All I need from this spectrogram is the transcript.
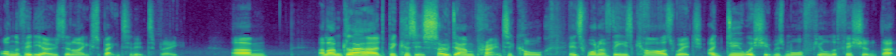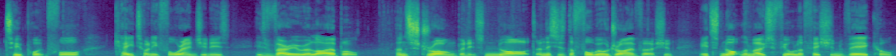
on the videos than I expected it to be. Um, and I'm glad because it's so damn practical. It's one of these cars which I do wish it was more fuel efficient. That 2.4 K24 engine is, is very reliable and strong, but it's not, and this is the four-wheel drive version, it's not the most fuel efficient vehicle.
